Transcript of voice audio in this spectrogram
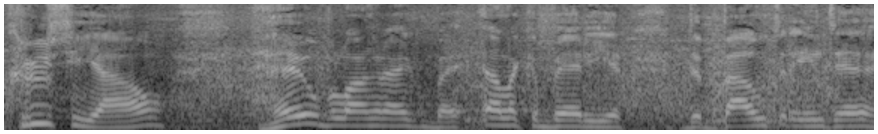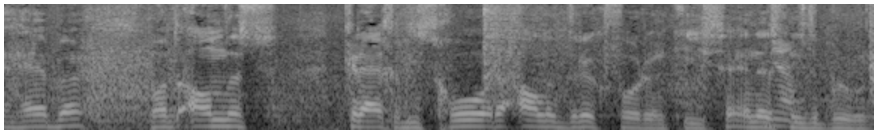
cruciaal... heel belangrijk bij elke barrier de bout erin te hebben. Want anders krijgen die schoren alle druk voor hun kiezen. En dat is Ja. niet de bedoeling.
